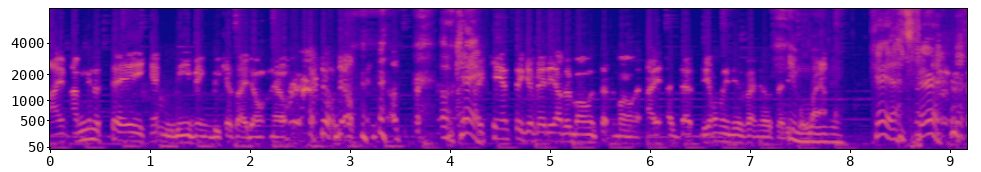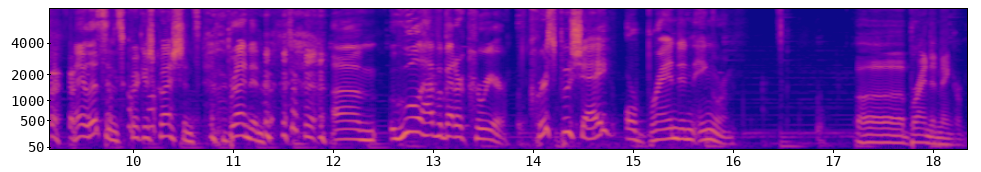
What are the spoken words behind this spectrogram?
I, I'm going to say him leaving because I don't know. I don't know. other- I can't think of any other moments at the moment. I, the only news I know is that he Him left. leaving. Okay, that's fair. hey, listen, it's quickish questions. Brendan, um, who will have a better career, Chris Boucher or Brandon Ingram? Uh, Brandon Ingram.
